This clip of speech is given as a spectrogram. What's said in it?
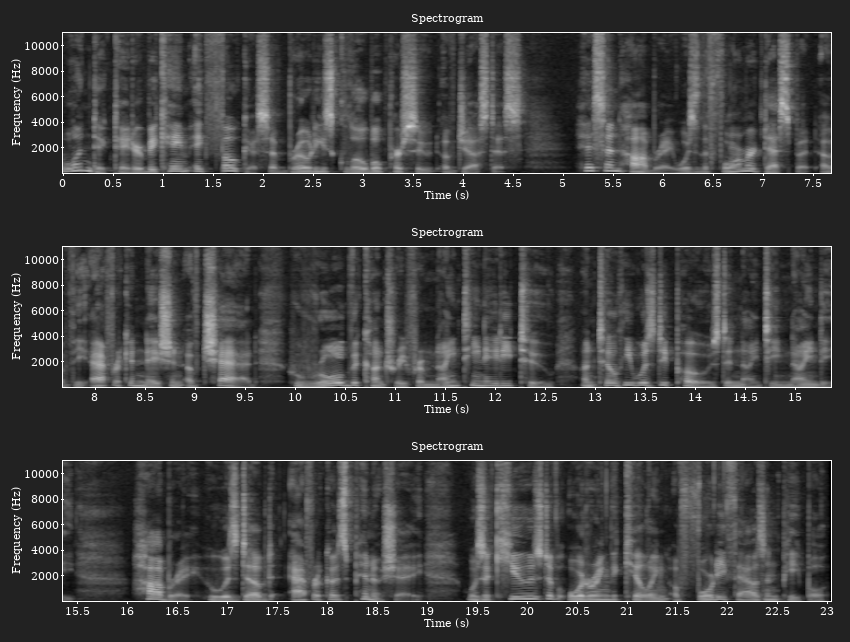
One dictator became a focus of Brody's global pursuit of justice. Hissène Habré was the former despot of the African nation of Chad, who ruled the country from 1982 until he was deposed in 1990. Habré, who was dubbed Africa's Pinochet, was accused of ordering the killing of 40,000 people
